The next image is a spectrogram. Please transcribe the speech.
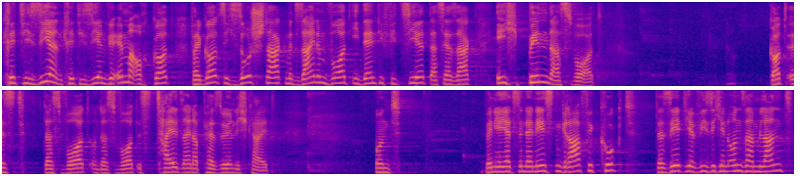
kritisieren, kritisieren wir immer auch Gott, weil Gott sich so stark mit seinem Wort identifiziert, dass er sagt, ich bin das Wort. Gott ist das Wort und das Wort ist Teil seiner Persönlichkeit. Und wenn ihr jetzt in der nächsten Grafik guckt, da seht ihr, wie sich in unserem Land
